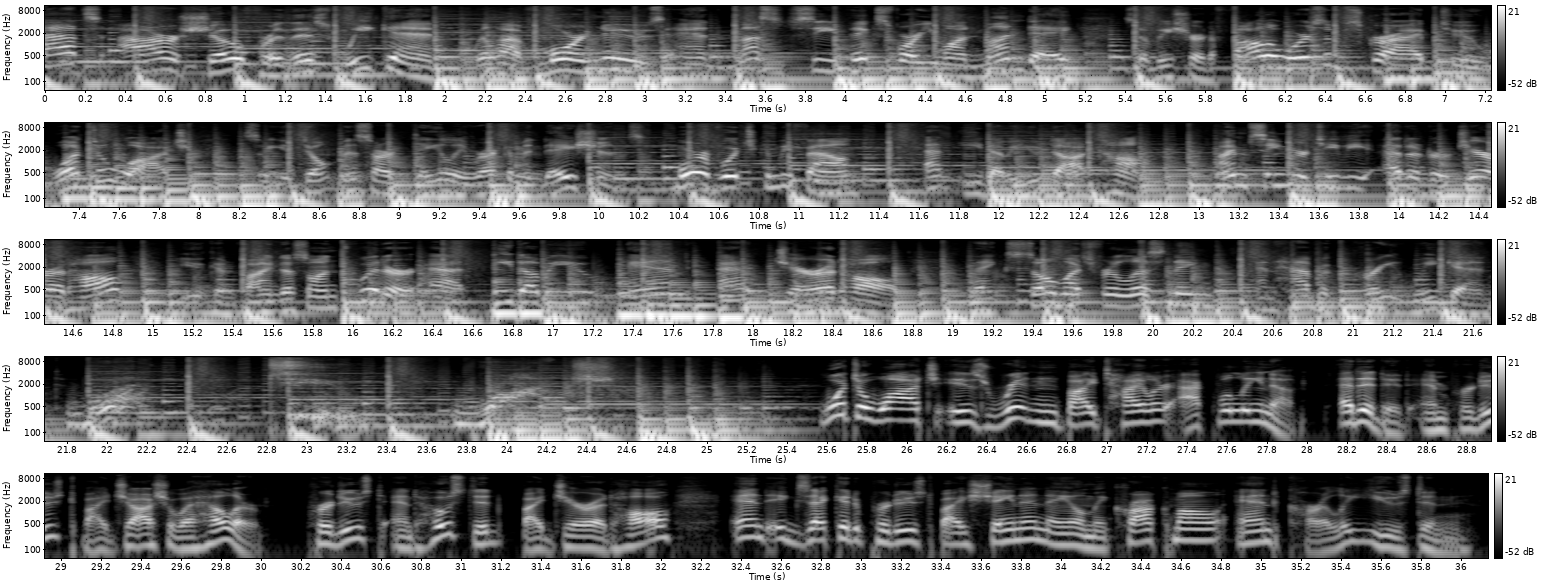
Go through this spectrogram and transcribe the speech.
That's our show for this weekend. We'll have more news and must see picks for you on Monday, so be sure to follow or subscribe to What to Watch so you don't miss our daily recommendations, more of which can be found at EW.com. I'm Senior TV Editor Jared Hall. You can find us on Twitter at EW and at Jared Hall. Thanks so much for listening and have a great weekend. What to watch? What to Watch is written by Tyler Aquilina, edited and produced by Joshua Heller, produced and hosted by Jared Hall, and executive produced by Shana Naomi Krochmal and Carly Usden.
